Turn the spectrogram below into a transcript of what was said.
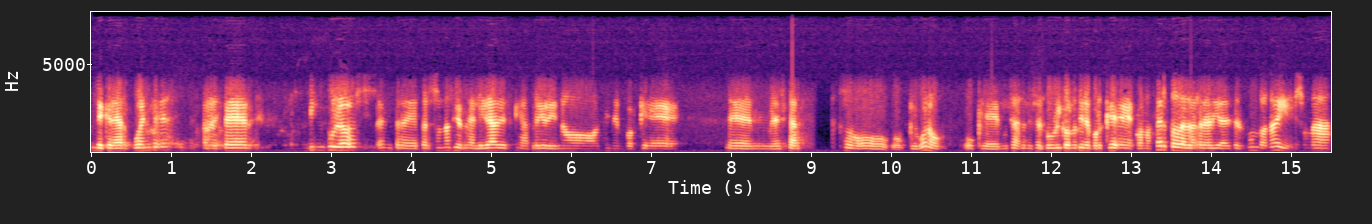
de crear puentes, de establecer vínculos entre personas y realidades que a priori no tienen por qué eh, estar o, que bueno o que muchas veces el público no tiene por qué conocer todas las realidades del mundo, ¿no? Y es una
